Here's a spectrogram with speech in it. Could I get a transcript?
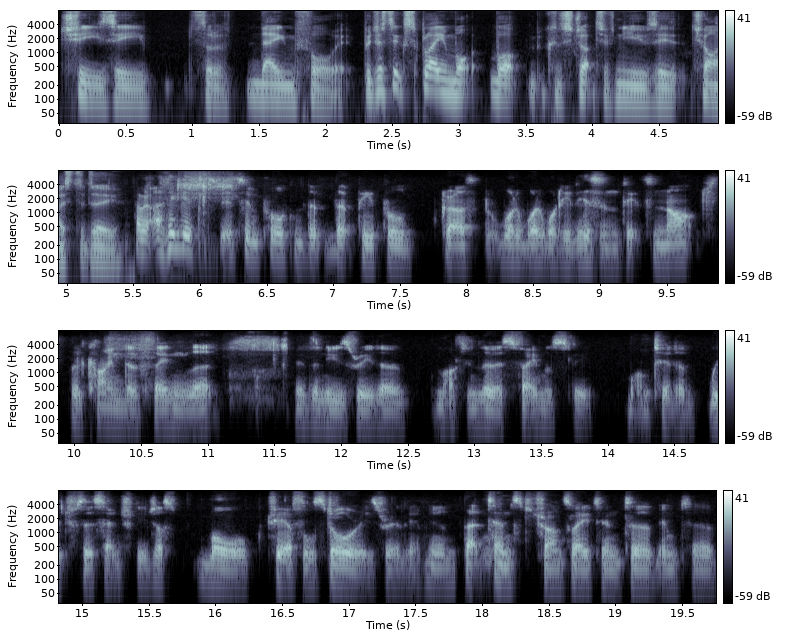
cheesy sort of name for it. But just explain what, what constructive news is, tries to do. I, mean, I think it's it's important that, that people grasp what, what what it isn't. It's not the kind of thing that the newsreader Martyn Lewis famously wanted, uh, which was essentially just more cheerful stories. Really, I mean, that tends to translate into into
